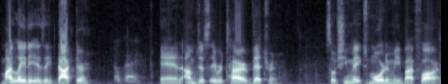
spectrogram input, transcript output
My lady is a doctor, Okay. and I'm just a retired veteran, so she makes more than me by far.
